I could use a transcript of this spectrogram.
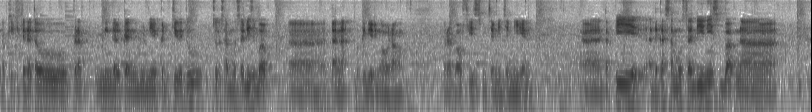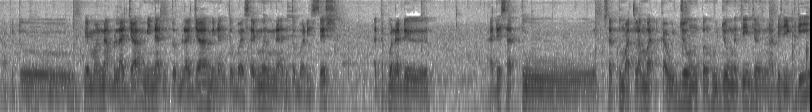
okay kita dah tahu kenapa meninggalkan dunia kerja tu untuk sambung study sebab uh, tak nak bekerja dengan orang orang office macam ni macam ni kan. Uh, tapi adakah sambung study ni sebab nak apa tu memang nak belajar minat untuk belajar minat untuk buat assignment minat untuk buat research ataupun ada ada satu satu matlamat kat hujung penghujung nanti macam habis degree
